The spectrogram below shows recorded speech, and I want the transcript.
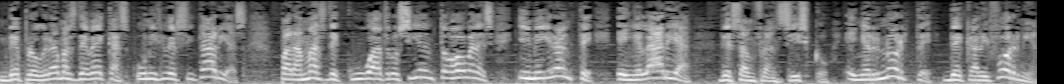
de programas de becas universitarias para más de 400 jóvenes inmigrantes en el área de San Francisco, en el norte de California,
